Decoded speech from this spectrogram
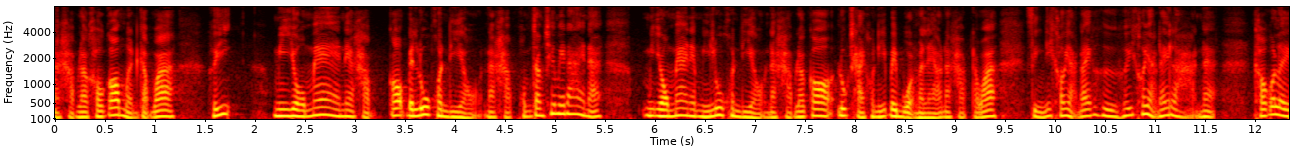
นะครับ แล้วเขาก็เหมือนกับว่าเฮ้ย มีโยมแม่เนี่ยครับก็เป็นลูกคนเดียวนะครับ ผมจำชื่อไม่ได้นะ มีโยมแม่เนี่ยมีลูกคนเดียวนะครับ แล้วก็ลูกชายคนนี้ไปบวชมาแล้วนะครับ แต่ว่าสิ่งที่เขาอยากได้ก็คือเฮ้ยเขาอยากได้หลานน่ะเขาก็เลย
